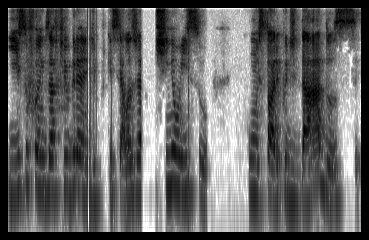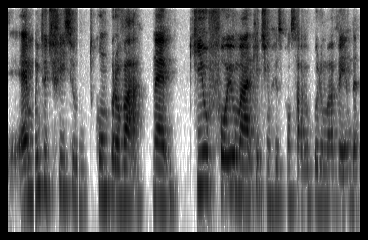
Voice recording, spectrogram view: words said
E isso foi um desafio grande, porque se elas já tinham isso com um histórico de dados, é muito difícil comprovar, né, que foi o marketing responsável por uma venda.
